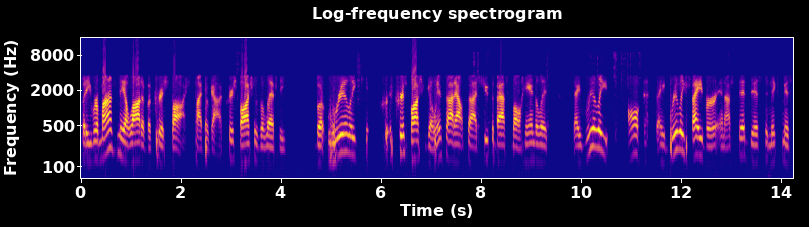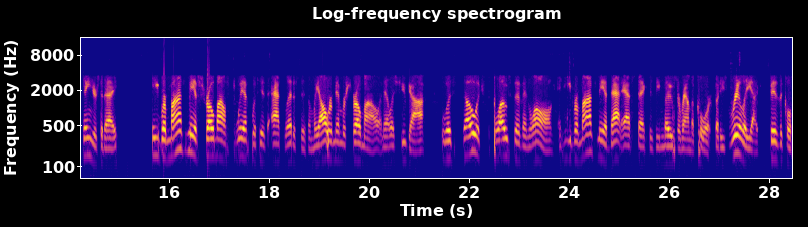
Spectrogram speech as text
But he reminds me a lot of a Chris Bosh type of guy. Chris Bosh was a lefty, but really, Chris Bosh could go inside, outside, shoot the basketball, handle it. They really all they really favor, and I said this to Nick Smith Sr. today. He reminds me of Stromile Swift with his athleticism. We all remember Stromile, an LSU guy, was so explosive and long, and he reminds me of that aspect as he moves around the court. But he's really a physical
